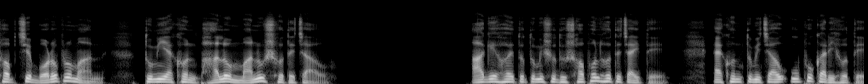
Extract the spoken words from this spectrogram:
সবচেয়ে বড় প্রমাণ, তুমি এখন ভালো মানুষ হতে চাও। আগে হয়তো তুমি শুধু সফল হতে চাইতে, এখন তুমি চাও উপকারী হতে।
